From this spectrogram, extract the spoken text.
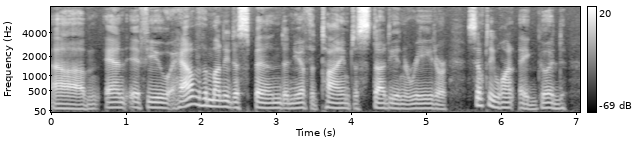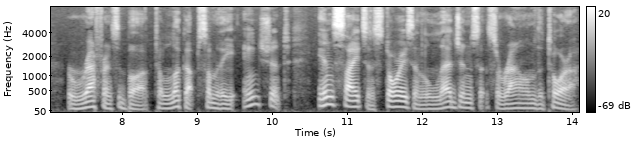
um, and if you have the money to spend and you have the time to study and read, or simply want a good reference book to look up some of the ancient insights and stories and legends that surround the Torah,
